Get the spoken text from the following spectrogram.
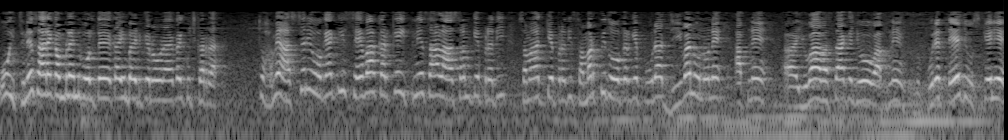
वो इतने सारे कंप्लेंट बोलते हैं, कहीं बैठ के रो रहा है, कहीं कुछ कर रहा है। तो हमें आश्चर्य हो गया कि सेवा करके इतने साल आश्रम के प्रति, समाज के प्रति समर्पित होकर के पूरा जीवन उन्होंने अपने युवा अवस्था के जो अपने पूरे तेज उसके लिए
